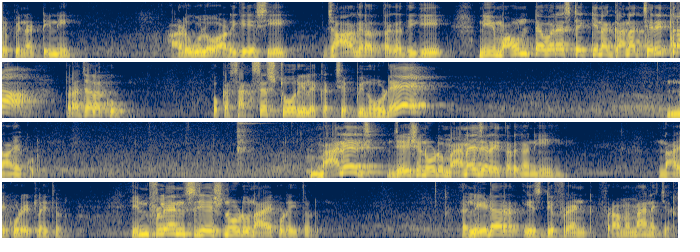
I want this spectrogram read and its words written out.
చెప్పినట్టిని అడుగులో అడిగేసి జాగ్రత్తగా దిగి నీ మౌంట్ ఎవరెస్ట్ ఎక్కిన ఘన చరిత్ర ప్రజలకు ఒక సక్సెస్ స్టోరీ లెక్క చెప్పినోడే నాయకుడు. మేనేజ్ చేసినోడు మేనేజర్ అవుతాడు కానీ నాయకుడు ఎట్లయితాడు? ఇన్ఫ్లుయెన్స్ చేసినోడు నాయకుడు అవుతాడు leader is different from a manager.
